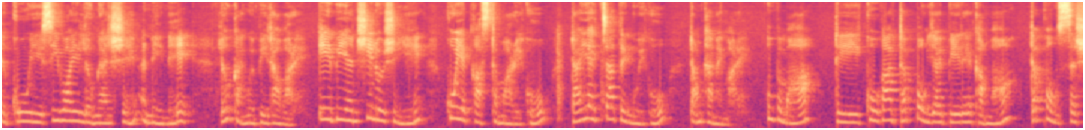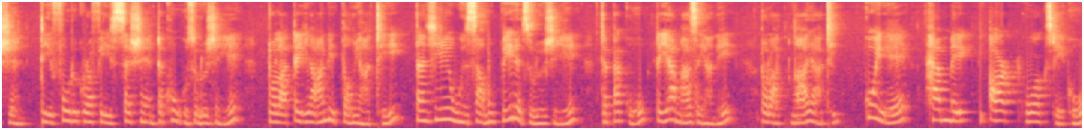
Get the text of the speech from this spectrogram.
တကိုယ်ရေးစီးပွားရေးလုပ်ငန်းရှင်အနေနဲ့လုပ်ကိုင်ခွင့်ပေးထားပါတယ်။ ABN ရှိလို့ရှိရင် ကိုယ့်ရဲ့ customer တွေကိုဓာတ်ရိုက်ကြတဲ့ငွေကို တောင်းခံနိုင်ပါတယ်။ဥပမာဒီကိုကဓာတ်ပုံရိုက်ပေးတဲ့အခါမှာဓာတ်ပုံ session ဒီ photography session တစ်ခုကိုဆိုလို့ရှိရင်ဒေါ်လာ100နဲ့300ထိတန်ရှင်းဝန်ဆောင်မှုပေးတယ်ဆိုလို့ရှိရင်တစ်ပတ်ကို150ရာနဲ့ဒေါ်လာ900ထိကိုယ့်ရဲ့ handmade art works တွေကို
